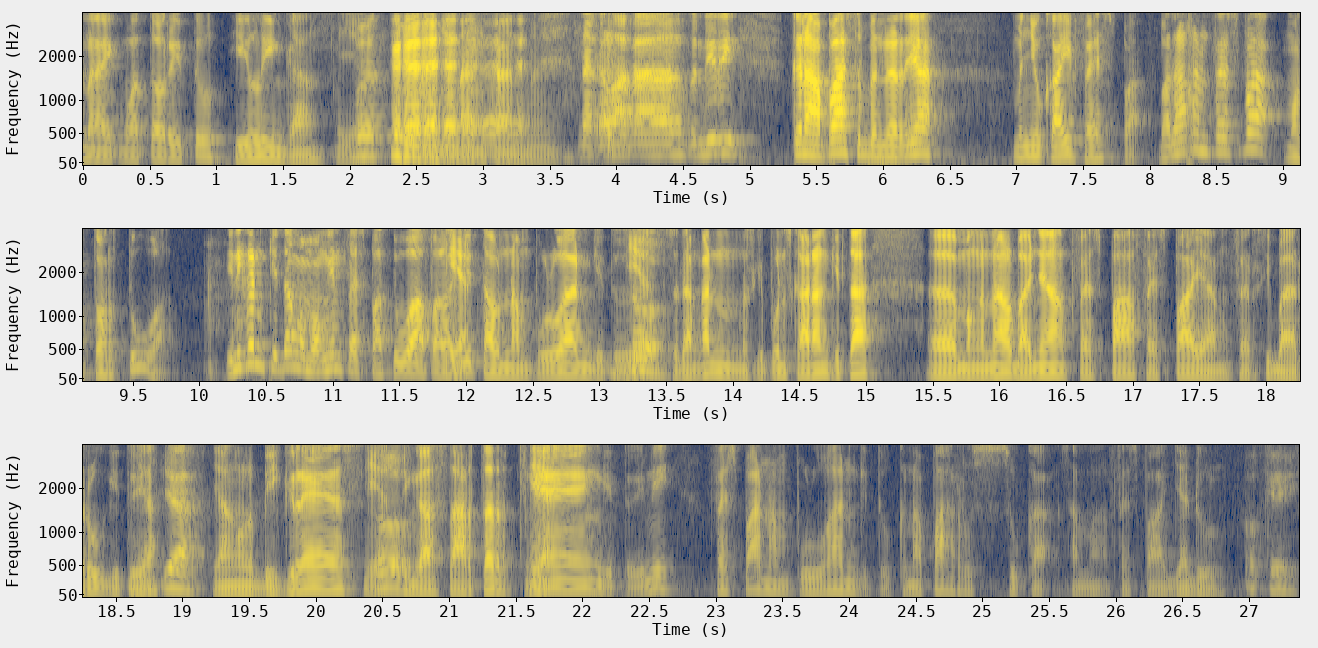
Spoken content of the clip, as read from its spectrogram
naik motor itu healing, Kang. Iya. Betul. Menyenangkan. Nah, kalau Kang sendiri kenapa sebenarnya menyukai Vespa? Padahal kan Vespa motor tua. Ini kan kita ngomongin Vespa tua apalagi Iya. tahun 60-an gitu. Betul. Sedangkan meskipun sekarang kita eh, mengenal banyak Vespa Vespa yang versi baru gitu ya. Ya. Yang lebih grass, Iya. tinggal starter, Iya. ngeng gitu. Ini Vespa 60-an gitu. Kenapa harus suka sama Vespa jadul? Oke.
